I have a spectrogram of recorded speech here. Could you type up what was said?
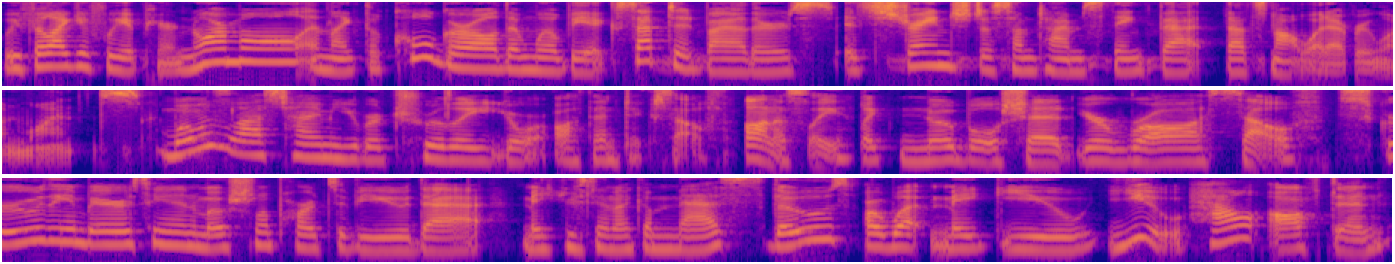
We feel like if we appear normal and like the cool girl, then we'll be accepted by others. It's strange to sometimes think that that's not what everyone wants. When was the last time you were truly your authentic self? Honestly, like no bullshit, your raw self. Screw the embarrassing and emotional parts of you that make you seem like a mess. Those are what make you you. How often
